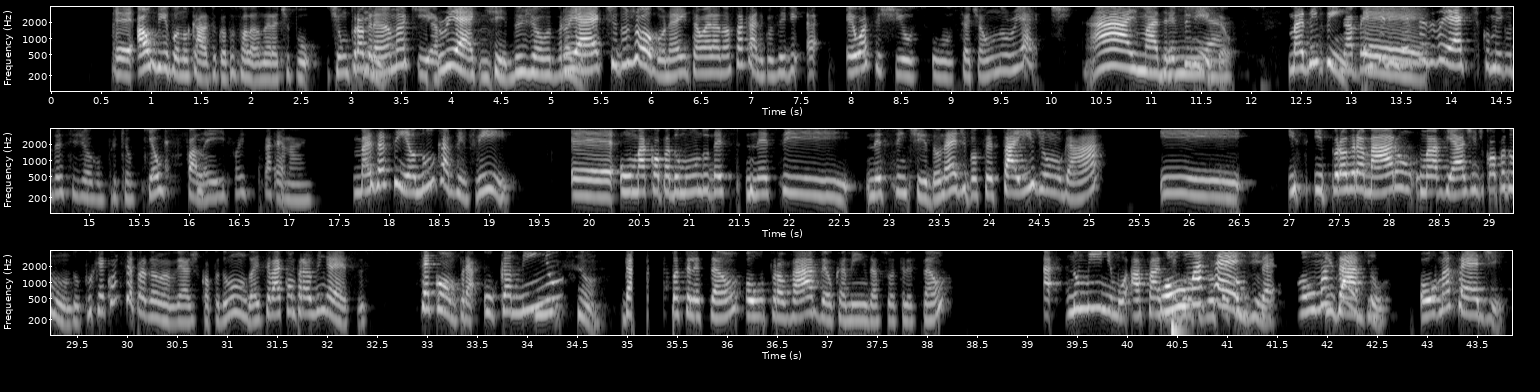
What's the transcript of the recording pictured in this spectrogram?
é, ao vivo, no caso que eu tô falando, era tipo, tinha um programa que ia React do jogo do Brasil. react do jogo, né? Então era a nossa cara. Inclusive, é, eu assisti o, o 7x1 no react. Ai, madre Nesse minha. nível. Mas enfim. Ainda bem que ninguém é, fez react comigo desse jogo, porque o que eu falei foi sacanagem. Mas assim, eu nunca vivi é, uma Copa do Mundo nesse, nesse, nesse sentido, né? De você sair de um lugar e, e, e programar um- uma viagem de Copa do Mundo. Porque quando você programa uma viagem de Copa do Mundo, aí você vai comprar os ingressos. Você compra o caminho Isso. da sua seleção, ou o provável caminho da sua seleção. No mínimo, a fase de Ou uma sede. consegue- Ou uma Exato. sede. Ou uma sede.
